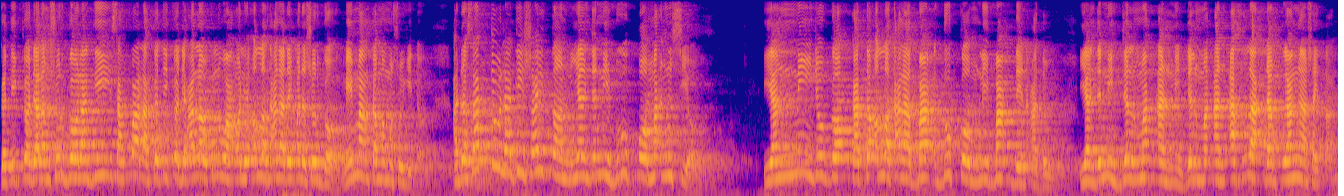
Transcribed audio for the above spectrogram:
Ketika dalam syurga lagi, siapalah ketika dihalau keluar oleh Allah Ta'ala daripada syurga. Memang akan memusuhi kita. Ada satu lagi syaitan yang jenis berupa manusia. Yang ni juga kata Allah Ta'ala, Ba'dukum li ba'din adu yang jenis jelmaan ni, jelmaan akhlak dan perangai syaitan.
